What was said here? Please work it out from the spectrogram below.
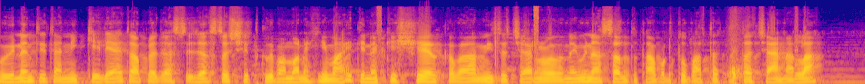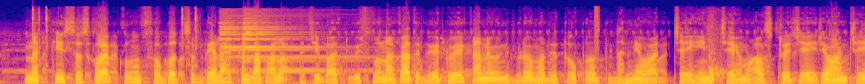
विनंती त्यांनी केली आहे. तर आपल्या जास्तीत जास्त शेतकरी बांधवांना ही माहिती नक्की शेअर करा आणि जर चॅनलवर नवीन असाल तर ताबडतोब आता चॅनलला नक्की सबस्क्राईब करून सोबतचं बेल आयकन दाबायला अजिबात विसरू नका. तर भेटू एका नवीन व्हिडिओमध्ये तोपर्यंत धन्यवाद. जय हिंद. जय महाराष्ट्र. जय जवान. जय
